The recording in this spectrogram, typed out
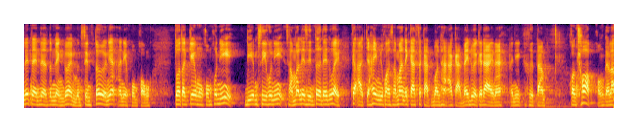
เล่นในหลายตำแหน่งด้วยเหมือนเซนเตอร์เนี่ยอันนี้ผมของตัวตัดเกมของผมคนนี้ DMC คนนี้สามารถเล่นเซนเตอร์ได้ด้วย ก็อาจจะให้มีความสามารถในการสกัดบอลทางอากาศได้ด้วยก็ได้นะ อันนี้ก็คือตาม ความชอบของแต่ละ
